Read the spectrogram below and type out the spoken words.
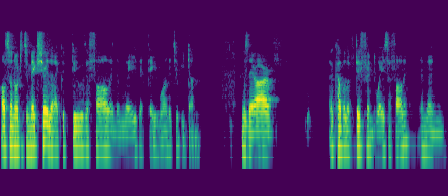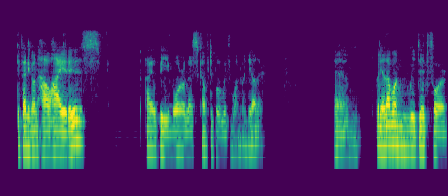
Also, in order to make sure that I could do the fall in the way that they wanted to be done, because there are a couple of different ways of falling, and then depending on how high it is, I'll be more or less comfortable with one or the other. Um, but yeah, that one we did for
